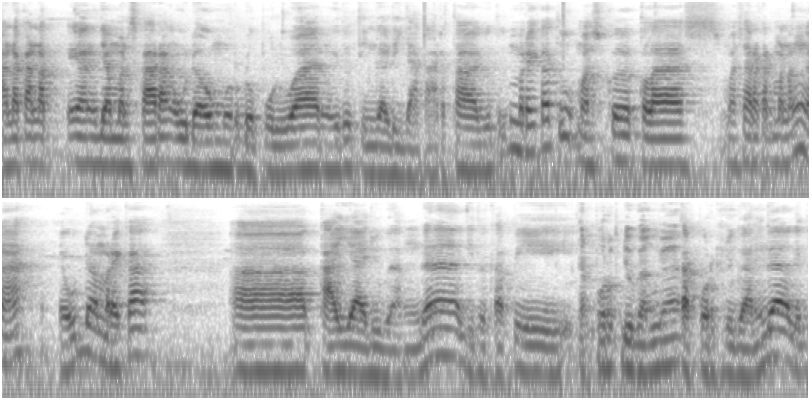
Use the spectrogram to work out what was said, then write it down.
anak-anak yang zaman sekarang udah umur 20-an gitu tinggal di Jakarta gitu mereka tuh masuk ke kelas masyarakat menengah ya udah mereka eh, kaya juga enggak gitu tapi Terpuruk juga enggak? terpuruk juga enggak gitu.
